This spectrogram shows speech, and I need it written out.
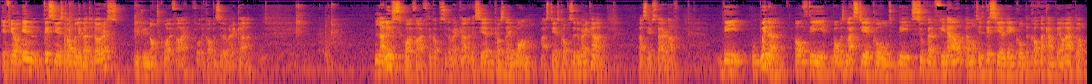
If you're in this year's Copa Libertadores, you do not qualify for the Copa Sudamericana. Lanús qualified for the Copa Sudamericana this year because they won last year's Copa Sudamericana. That seems fair enough. The winner of the what was last year called the Super Final and what is this year being called the Copa Campeonato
